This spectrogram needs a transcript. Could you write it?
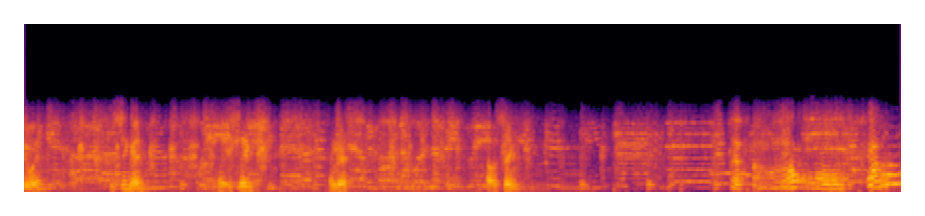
doing? You're singing? Why don't you sing? Angus. Have a sing.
